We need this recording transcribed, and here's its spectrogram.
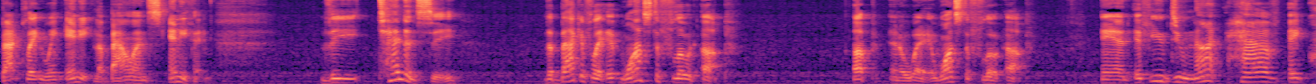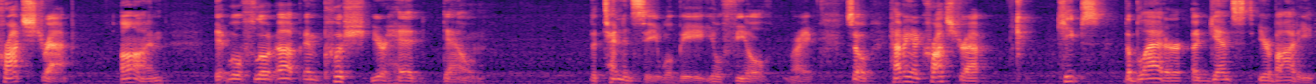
back plate and wing, any, the balance, anything, the tendency, the back of inflate, it wants to float up, up and away. It wants to float up. And if you do not have a crotch strap on, it will float up and push your head down. The tendency will be you'll feel, right? So having a crotch strap keeps the bladder against your body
